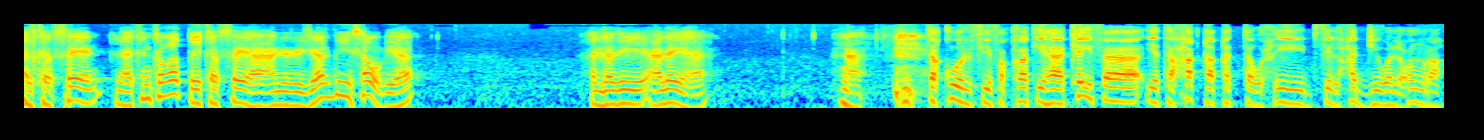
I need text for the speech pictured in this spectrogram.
الكفين لكن تغطي كفيها عن الرجال بثوبها الذي عليها. نعم. تقول في فقرتها كيف يتحقق التوحيد في الحج والعمرة؟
